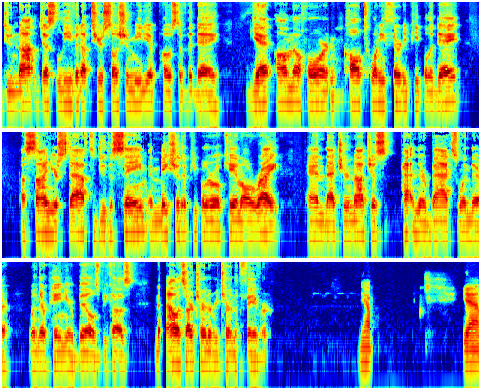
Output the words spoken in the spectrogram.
Do not just leave it up to your social media post of the day. Get on the horn. Call 20, 30 people a day. Assign your staff to do the same and make sure that people are okay and all right and that you're not just patting their backs when they're when they're paying your bills because now it's our turn to return the favor. Yep. Yeah.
